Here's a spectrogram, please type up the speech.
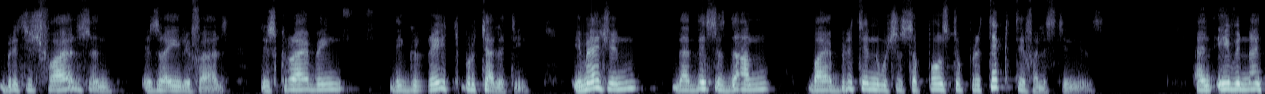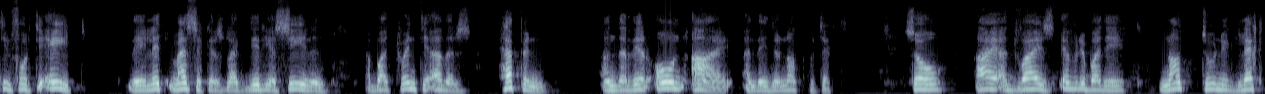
British files and Israeli files, describing the great brutality. Imagine that this is done by Britain, which is supposed to protect the Palestinians. And even 1948, they let massacres like Deir Yassin and about 20 others happen under their own eye, and they do not protect it. So I advise everybody not to neglect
